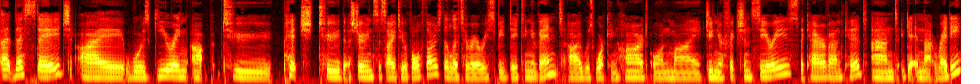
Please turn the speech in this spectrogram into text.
At this stage, I was gearing up to pitch to the Australian Society of Authors, the literary speed dating event. I was working hard on my junior fiction series, The Caravan Kid, and getting that ready.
